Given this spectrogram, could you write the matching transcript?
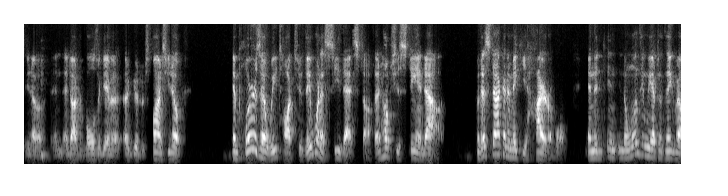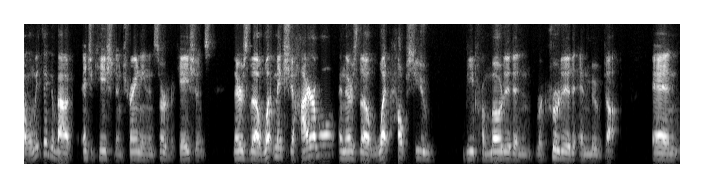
you know, and, and Dr. Bolzer gave a, a, good response. You know, employers that we talk to, they want to see that stuff. That helps you stand out, but that's not going to make you hireable. And the, and the one thing we have to think about when we think about education and training and certifications, there's the what makes you hireable, and there's the what helps you be promoted and recruited and moved up. And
